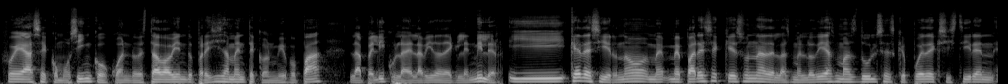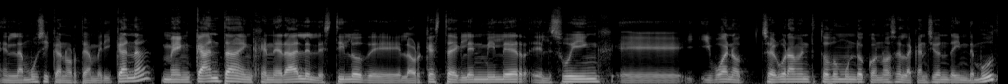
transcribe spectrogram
fue hace como cinco, cuando estaba viendo precisamente con mi papá la película de la vida de Glenn Miller. Y qué decir, ¿no? Me, me parece que es una de las melodías más dulces que puede existir en, en la música norteamericana. Me encanta en general el estilo de la orquesta de Glenn Miller, el swing, eh, y, y bueno, seguramente todo el mundo conoce la canción de In the Mood,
